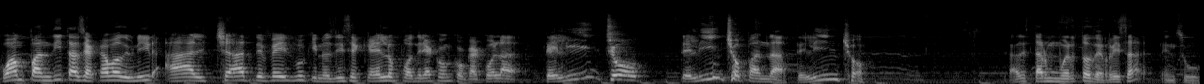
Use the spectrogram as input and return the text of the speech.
Juan Pandita se acaba de unir al chat de Facebook y nos dice que él lo pondría con Coca-Cola. Te lincho, te lincho, panda, te lincho. Ha de estar muerto de risa en su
